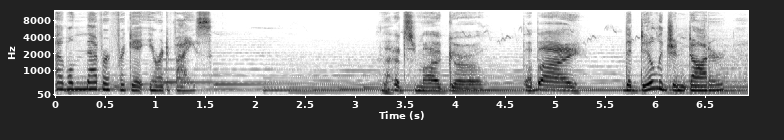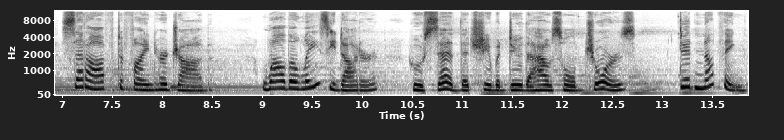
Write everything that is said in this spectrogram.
I will never forget your advice. That's my girl. Bye bye. The diligent daughter set off to find her job, while the lazy daughter, who said that she would do the household chores, did nothing.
